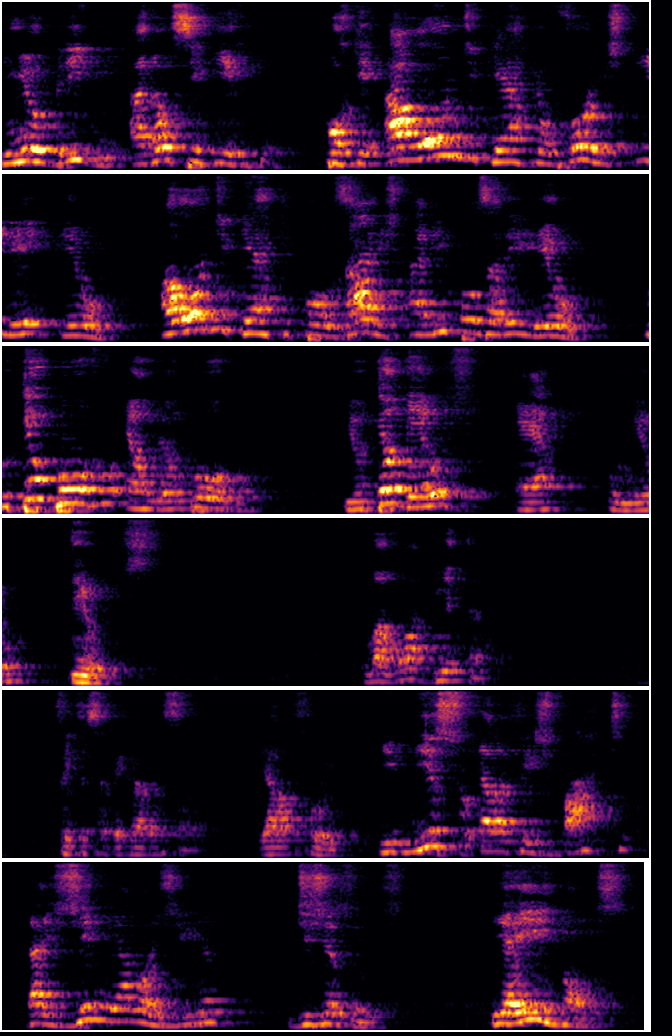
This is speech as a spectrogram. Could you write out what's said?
e me obrigue a não seguir-te, porque aonde quer que eu fores, irei eu. Aonde quer que pousares, ali pousarei eu. O teu povo é o meu povo, e o teu Deus é o meu Deus. Uma moabita feita essa declaração. E ela foi. E nisso ela fez parte da genealogia de Jesus. E aí, irmãos,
